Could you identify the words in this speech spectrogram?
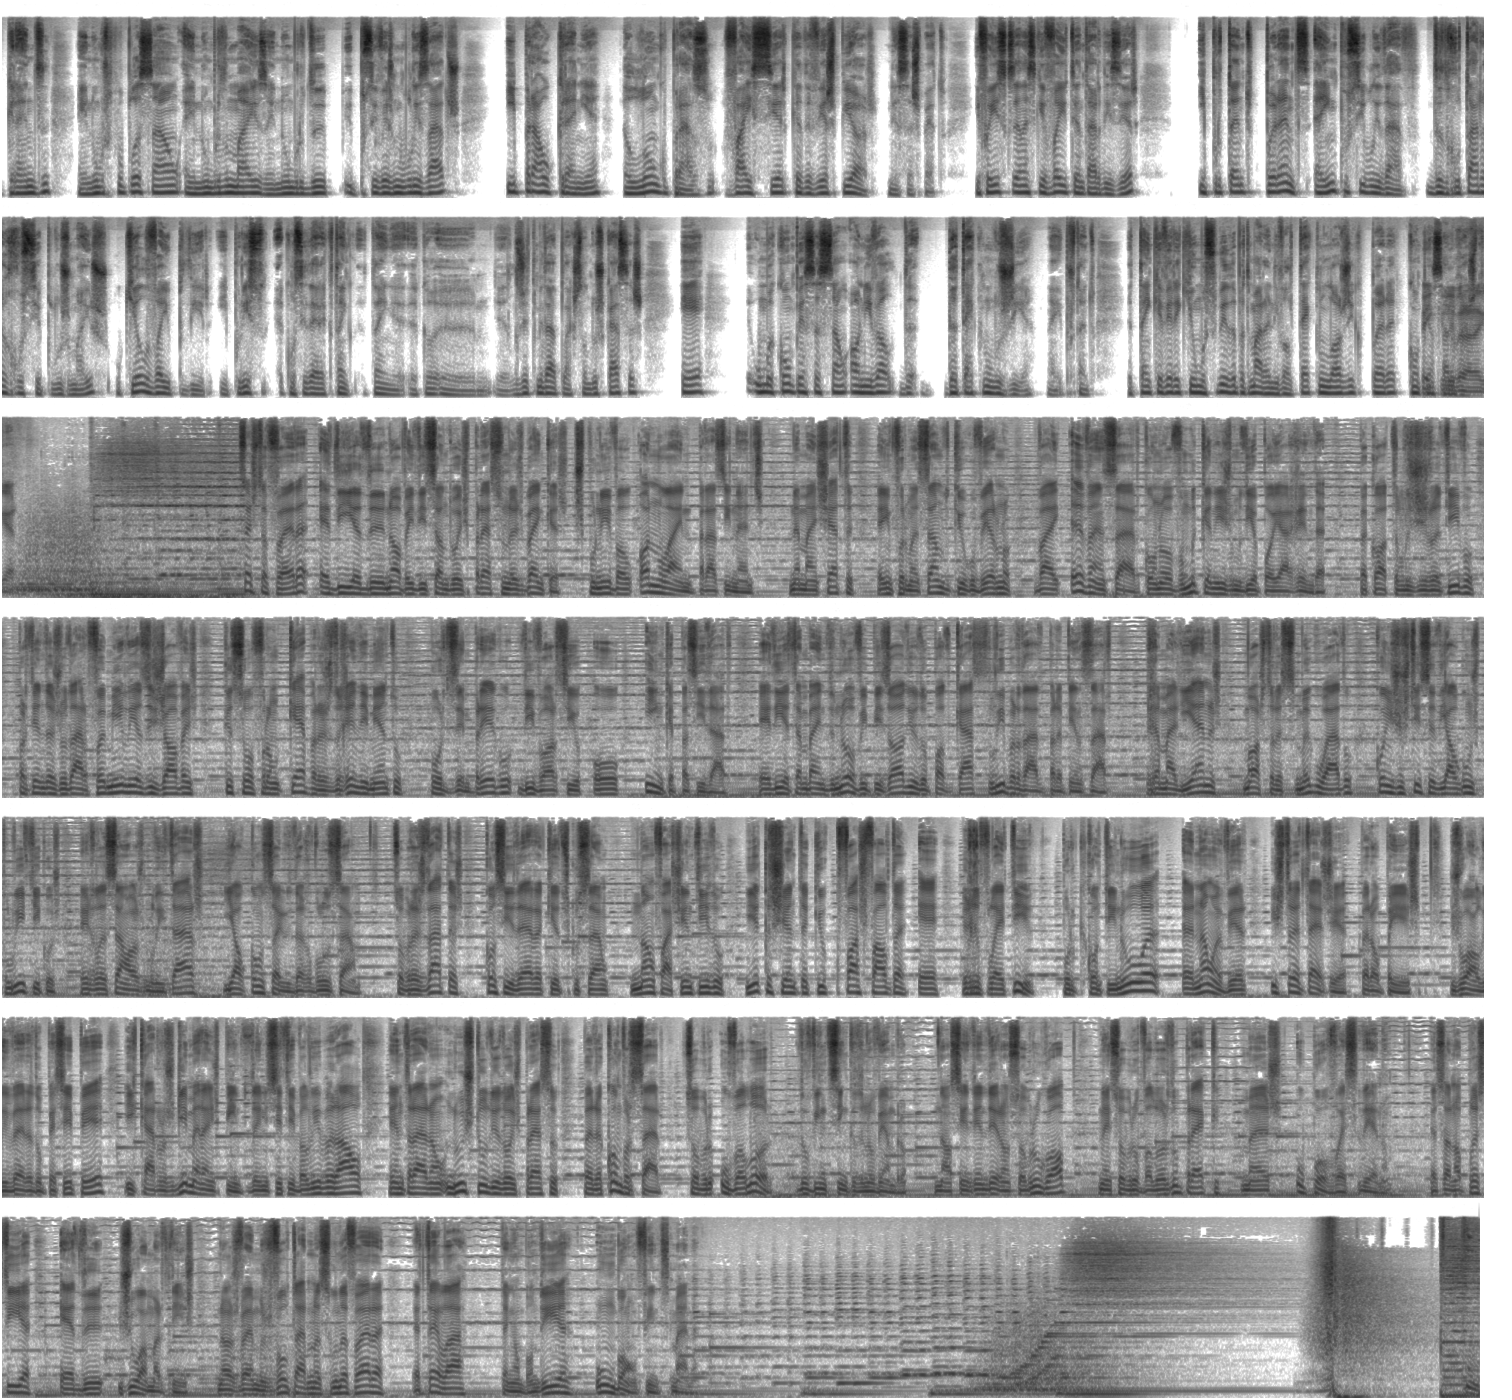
grande em número de população, em número de meios, em número de possíveis mobilizados, e para a Ucrânia, a longo prazo, vai ser cada vez pior nesse aspecto. E foi isso que Zelensky veio tentar dizer, e portanto, perante a impossibilidade de derrotar a Rússia pelos meios, o que ele veio pedir, e por isso considera que tem, tem uh, legitimidade pela questão dos caças, é uma compensação ao nível de, da tecnologia. Né? E, portanto, tem que haver aqui uma subida para tomar a nível tecnológico para compensar para a guerra. Sexta-feira é dia de nova edição do Expresso nas bancas, disponível online para assinantes. Na manchete, a informação de que o governo vai avançar com o um novo mecanismo de apoio à renda. Pacote legislativo pretende ajudar famílias e jovens que sofram quebras de rendimento por desemprego, divórcio ou incapacidade. É dia também de novo episódio do podcast Liberdade para Pensar. Ramalhianes mostra-se magoado com a injustiça de alguns políticos em relação aos militares e ao Conselho da Revolução. Sobre as datas, considera que a discussão não faz sentido e acrescenta que o que faz falta é refletir porque continua a não haver estratégia para o país. João Oliveira, do PCP, e Carlos Guimarães Pinto, da Iniciativa Liberal, entraram no estúdio do Expresso para conversar sobre o valor do 25 de novembro. Não se entenderam sobre o golpe, nem sobre o valor do PREC, mas o povo é sereno. A sonoplastia é de João Martins. Nós vamos voltar na segunda-feira. Até lá, tenham um bom dia, um bom fim de semana.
